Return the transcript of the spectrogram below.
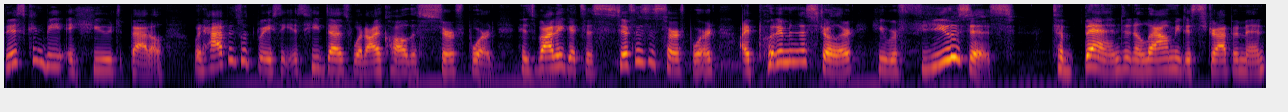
This can be a huge battle. What happens with Bracy is he does what I call the surfboard. His body gets as stiff as a surfboard. I put him in the stroller. He refuses to bend and allow me to strap him in.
